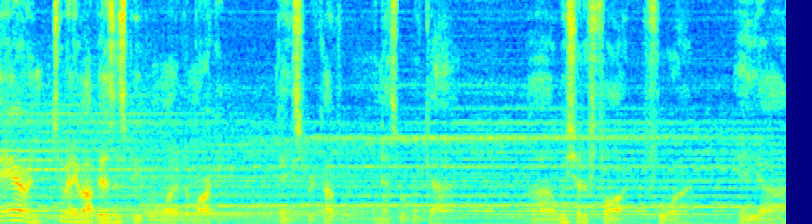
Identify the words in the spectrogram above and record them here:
The mayor and too many of our business people wanted to market-based recovery, and that's what we got. Uh, we should have fought for a, uh,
